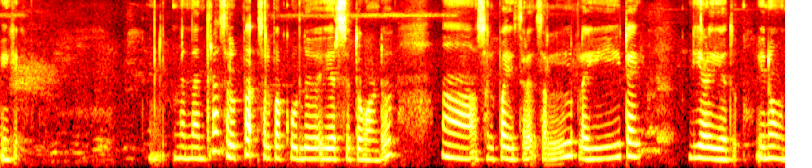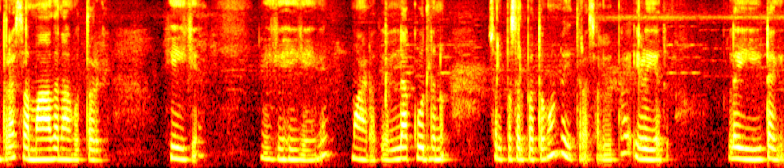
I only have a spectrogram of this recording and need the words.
ಹೀಗೆ. ನಂತರ ಸ್ವಲ್ಪ ಸ್ವಲ್ಪ ಕೂದಲು ಹೇರ್ಸ್ ತೊಗೊಂಡು ಸ್ವಲ್ಪ ಈ ಥರ ಸ್ವಲ್ಪ ಲೈಟಾಗಿ ಎಳೆಯೋದು. ಏನೋ ಒಂಥರ ಸಮಾಧಾನ ಆಗುತ್ತೆ ಅವ್ರಿಗೆ. ಹೀಗೆ ಹೀಗೆ ಹೀಗೆ ಹೀಗೆ ಮಾಡೋದು. ಎಲ್ಲ ಕೂದಲನ್ನು ಸ್ವಲ್ಪ ಸ್ವಲ್ಪ ತೊಗೊಂಡು ಈ ಥರ ಸ್ವಲ್ಪ ಎಳೆಯೋದು. ಲೈಟಾಗಿ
